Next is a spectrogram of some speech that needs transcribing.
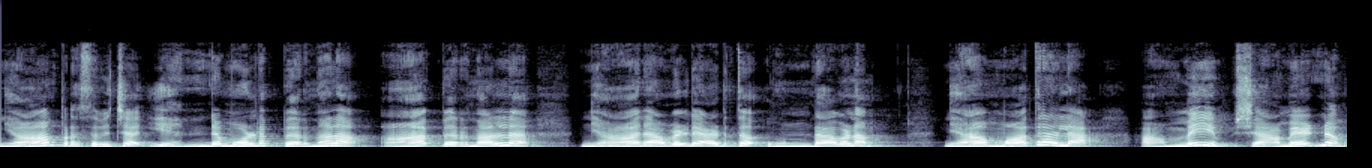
ഞാൻ പ്രസവിച്ച എന്റെ മോളുടെ പിറന്നാളാ. ആ പിറന്നാളിന് ഞാൻ അവളുടെ അടുത്ത് ഉണ്ടാവണം. ഞാൻ മാത്രമല്ല അമ്മയും ശ്യാമേട്ടനും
